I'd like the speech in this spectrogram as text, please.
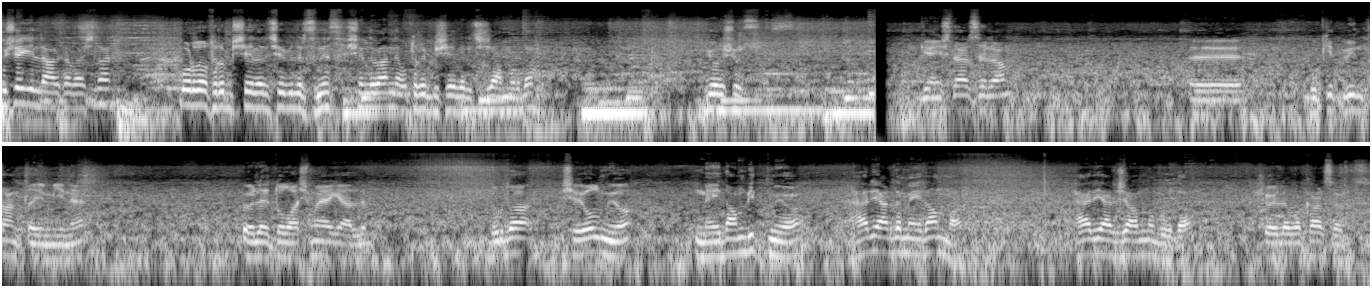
Bu şekilde arkadaşlar. Burada oturup bir şeyler içebilirsiniz. Şimdi ben de oturup bir şeyler içeceğim burada. Görüşürüz. Gençler selam. Ee, Bukit Bintang'dayım yine. Öyle dolaşmaya geldim. Burada şey olmuyor. Meydan bitmiyor. Her yerde meydan var. Her yer canlı burada. Şöyle bakarsanız.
